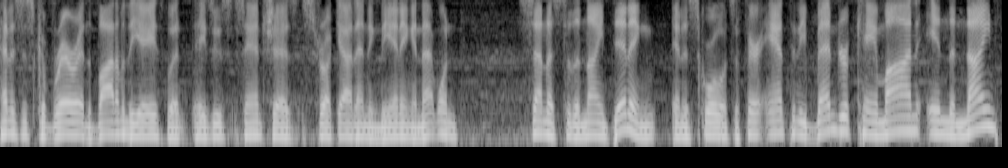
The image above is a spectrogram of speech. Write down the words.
Genesis Cabrera in the bottom of the eighth, but Jesus Sanchez struck out, ending the inning. And that one sent us to the ninth inning in a scoreless affair. Anthony Bender came on in the ninth.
